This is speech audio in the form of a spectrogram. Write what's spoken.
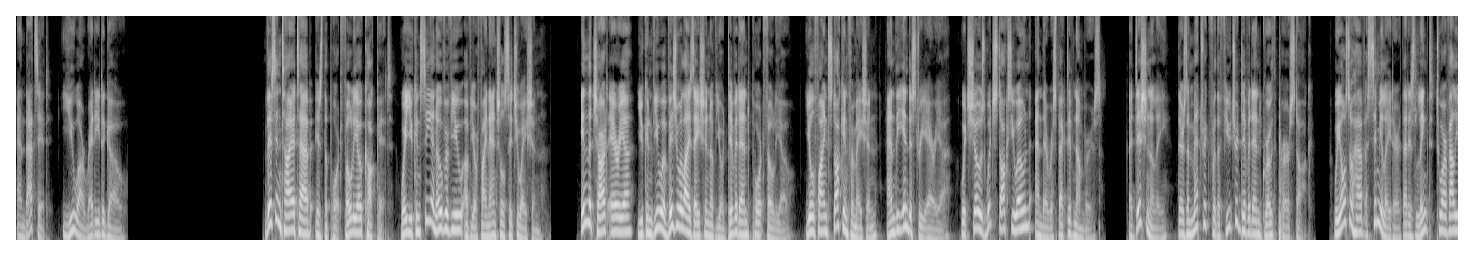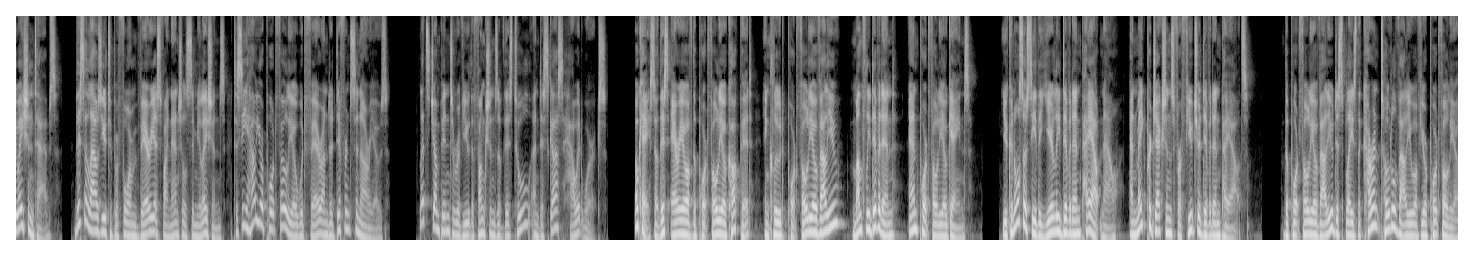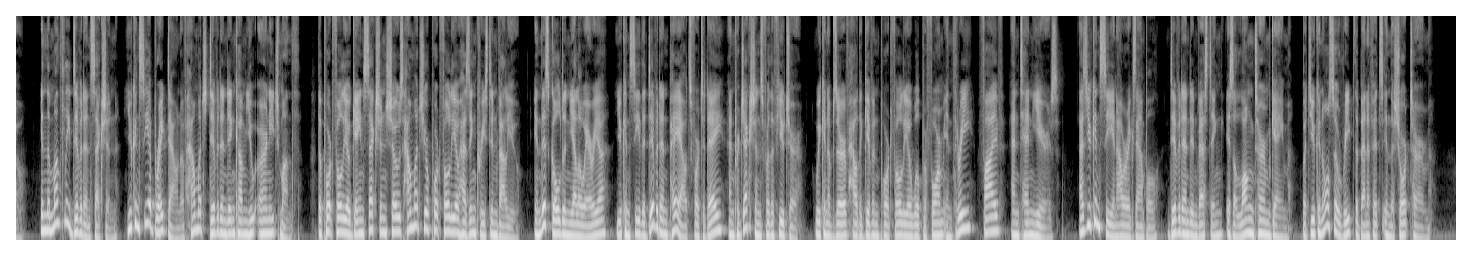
And that's it, you are ready to go. This entire tab is the Portfolio Cockpit, where you can see an overview of your financial situation. In the chart area, you can view a visualization of your dividend portfolio. You'll find stock information and the industry area, which shows which stocks you own and their respective numbers. Additionally, there's a metric for the future dividend growth per stock. We also have a simulator that is linked to our valuation tabs. This allows you to perform various financial simulations to see how your portfolio would fare under different scenarios. Let's jump in to review the functions of this tool and discuss how it works. Okay, so this area of the portfolio cockpit include portfolio value, monthly dividend, and portfolio gains. You can also see the yearly dividend payout now and make projections for future dividend payouts. The portfolio value displays the current total value of your portfolio. In the monthly dividend section, you can see a breakdown of how much dividend income you earn each month. The portfolio gain section shows how much your portfolio has increased in value. In this golden yellow area, you can see the dividend payouts for today and projections for the future. We can observe how the given portfolio will perform in 3, 5, and 10 years. As you can see in our example, dividend investing is a long-term game, but you can also reap the benefits in the short term.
